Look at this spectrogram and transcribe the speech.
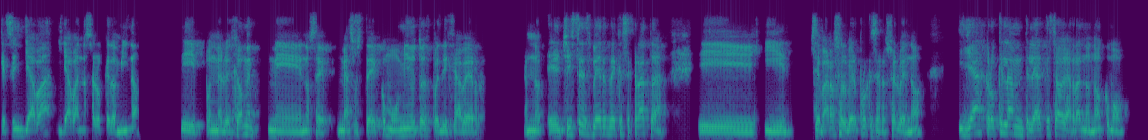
que es en Java, y Java no es algo que domino, y pues me lo dejaron, me, me, no sé, me asusté como un minuto después, dije, a ver, el chiste es ver de qué se trata y, se va a resolver porque se resuelve, ¿no? Y ya creo que la mentalidad que estaba agarrando, ¿no? Como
